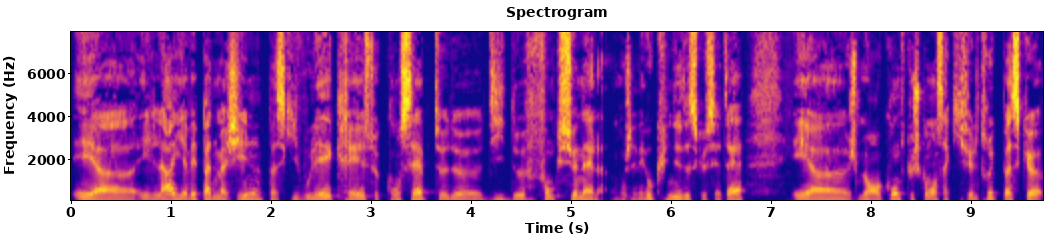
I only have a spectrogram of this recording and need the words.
Et, euh, et là, il y avait pas de machine parce qu'ils voulaient créer ce concept de dit de fonctionnel. Bon, j'avais aucune idée de ce que c'était, et euh, je me rends compte que je commence à kiffer le truc parce que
